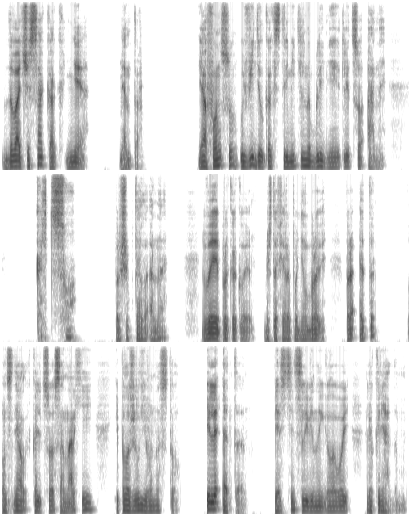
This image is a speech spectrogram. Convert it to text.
Два часа как не ментор. И Афонсу увидел, как стремительно бледнеет лицо Анны. — Кольцо! — прошептала она. — Вы про какое? — Бештафера поднял брови. — Про это? Он снял кольцо с анархией и положил его на стол. — Или это? Перстень с львиной головой лег рядом.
